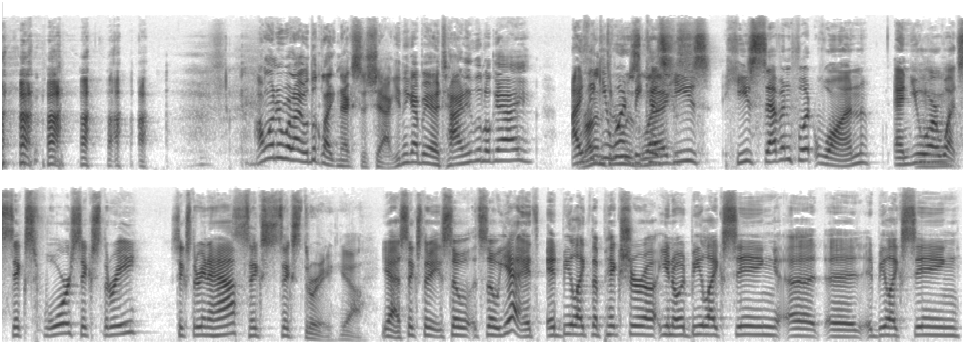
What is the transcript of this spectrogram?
I wonder what I would look like next to Shaq. You think I'd be a tiny little guy? I think you would because legs? he's he's seven foot one, and you are what six four, six three, six three and a half. Six six three. Yeah. Yeah, six three. So so yeah, it's it'd be like the picture. Uh, you know, it'd be like seeing. Uh, uh it'd be like seeing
